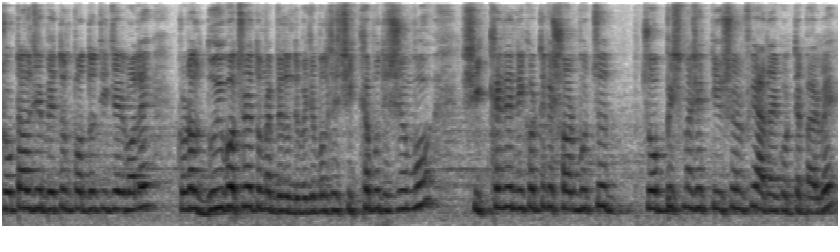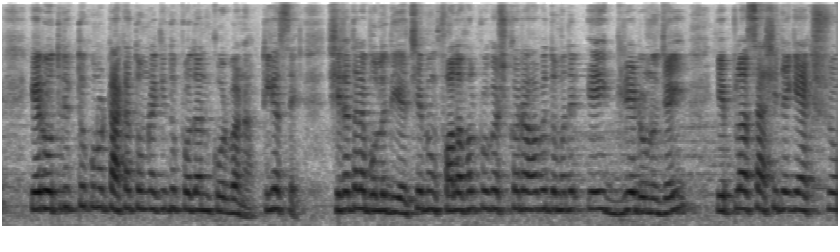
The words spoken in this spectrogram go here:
টোটাল যে বেতন পদ্ধতি যে বলে টোটাল দুই বছরে তোমরা বেতন দেবে। যে বলছে শিক্ষা প্রতিষ্ঠানসমূহ, শিক্ষার্থীদের নিকট থেকে সর্বোচ্চ চব্বিশ মাসের টিউশন ফি আদায় করতে পারবে। এর অতিরিক্ত কোনো টাকা তোমরা কিন্তু প্রদান করবে না, ঠিক আছে? সেটা তারা বলে দিয়েছে এবং ফলাফল প্রকাশ করা হবে তোমাদের এই গ্রেড অনুযায়ী। এ প্লাস আশি থেকে একশো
